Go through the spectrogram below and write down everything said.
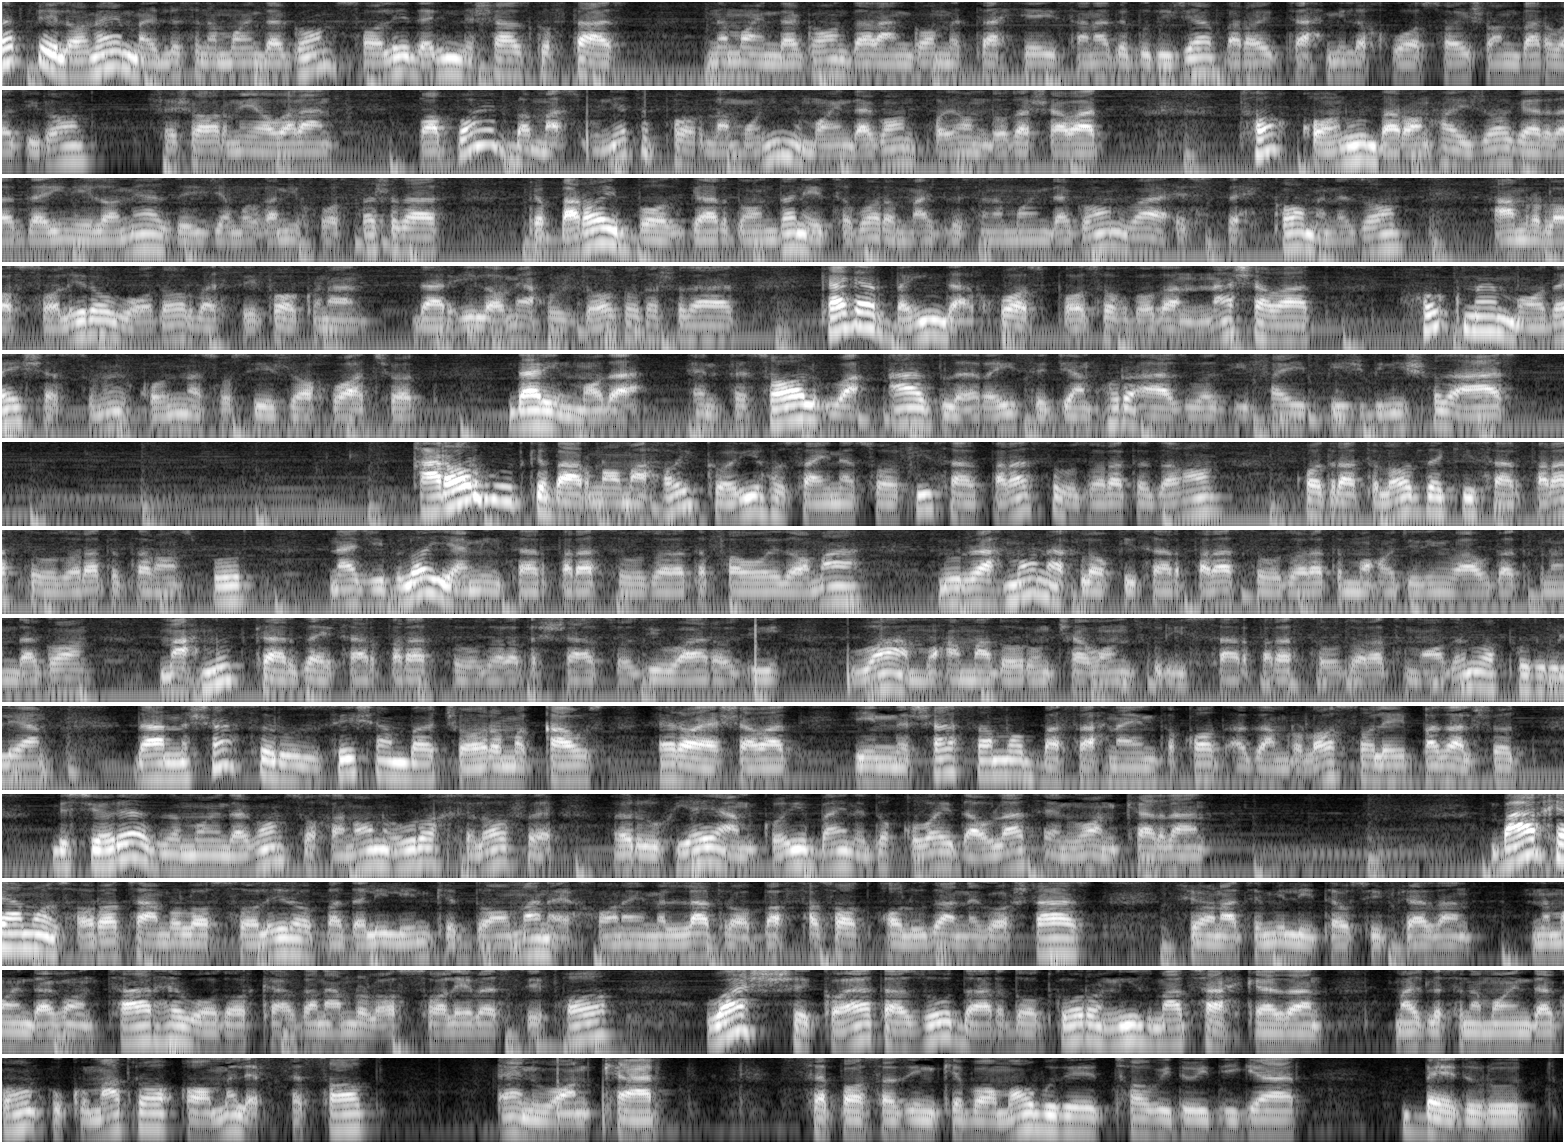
طبق اعلامیه مجلس نمایندگان سالی در این نشست گفته است نمایندگان در انگام تهیه سند بودجه برای تحمیل خواستهایشان بر وزیران فشار می آورند و باید به مسئولیت پارلمانی نمایندگان پایان داده شود. تا قانون بر آنها اجرا گردد در این اعلامیه از رئیس جمهور غنی خواسته شده است که برای بازگرداندن اعتبار مجلس نمایندگان و استحکام نظام امرالله سالی را وادار به استعفا کنند. در اعلامیه هشدار داده شده است که اگر به این درخواست پاسخ دادن نشود حکم ماده 69 قانون اساسی اجرا خواهد شد. در این ماده انفصال و ازل رئیس جمهور از وظیفه پیش بینی شده است. قرار بود که برنامه های کاری حسین صافی سرپرست وزارت زنان قدرت الله زکی سرپرست وزارت ترانسپورت نجیب الله یمین سرپرست وزارت فواید عامه نوررحمان اخلاقی سرپرست وزارت مهاجرین و عودت کنندگان محمود کرزی سرپرست وزارت شهرسازی و عراضی و محمد آرون چغانزوری سرپرست وزارت معادن و پترولیم در نشست روز سه شنبه چهارم قوس ارائه شود. این نشست اما به صحنه انتقاد از امرالله صالح بدل شد. بسیاری از نمایندگان سخنان او را خلاف روحیه همکاری بین دو قوای دولت عنوان کردند. برخی هم اظهارات امرالله صالح را به دلیل اینکه دامن خانه ملت را به فساد آلوده نگاشته است خیانت ملی توصیف کردند. نمایندگان طرح وادار کردن امرالله صالح به استعفا و شکایت از او در دادگاه را نیز مطرح کردند. مجلس نمایندگان حکومت را عامل فساد عنوان کرد. سپاس از اینکه با ما بوده تا ویدیوی دیگر. Bedurut.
